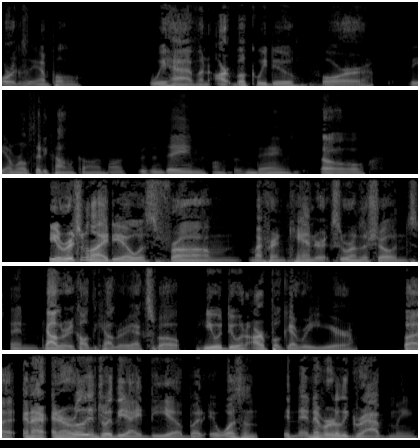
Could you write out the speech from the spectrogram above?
for example, we have an art book we do for the Emerald City Comic Con. Monsters and Dames. Monsters and Dames. So the original idea was from my friend Kandrix, who runs a show in, in Calgary called the Calgary Expo. He would do an art book every year, but and I and I really enjoyed the idea, but it wasn't. It, it never really grabbed me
